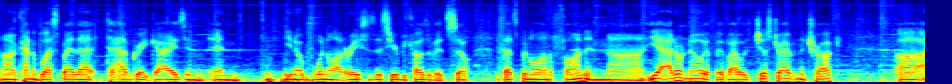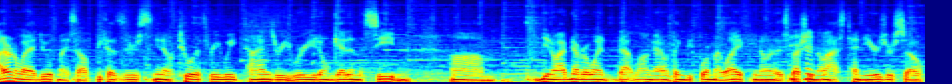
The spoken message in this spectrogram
uh, kind of blessed by that to have great guys and, and you know win a lot of races this year because of it. So that's been a lot of fun. And uh, yeah, I don't know if, if I was just driving the truck, uh, I don't know what I'd do with myself because there's you know two or three week times where you, where you don't get in the seat and um, you know I've never went that long I don't think before in my life you know especially in the last ten years or so.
